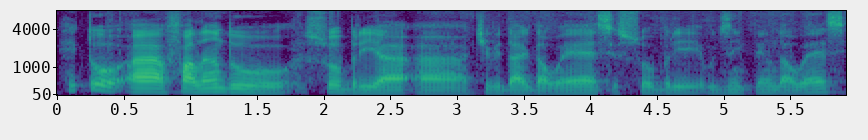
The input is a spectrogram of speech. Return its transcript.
Reitor, ah, falando sobre a, a, atividade da UES, sobre o desempenho da UES,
